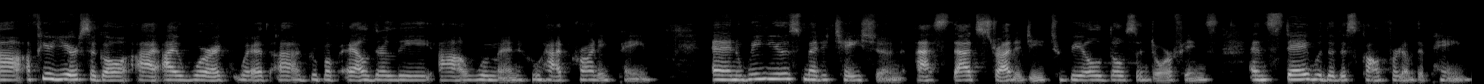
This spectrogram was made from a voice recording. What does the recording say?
uh, a few years ago I, I, worked with a group of elderly uh, women who had chronic pain. And we use meditation as that strategy to build those endorphins and stay with the discomfort of the pain.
